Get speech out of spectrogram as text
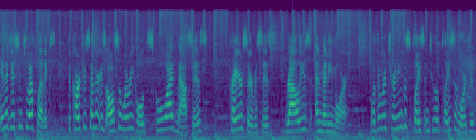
In addition to athletics, the Carter Center is also where we hold school-wide masses, prayer services, rallies, and many more. Whether we're turning this place into a place of worship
